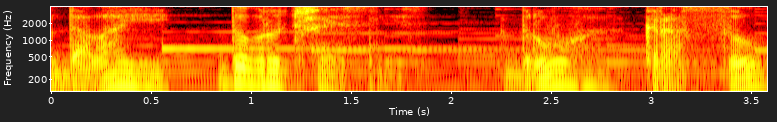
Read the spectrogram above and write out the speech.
дала їй доброчесність, друга красу,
